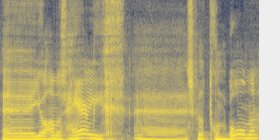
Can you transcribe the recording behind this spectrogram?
Uh, Johannes Herlich speelt trombone.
